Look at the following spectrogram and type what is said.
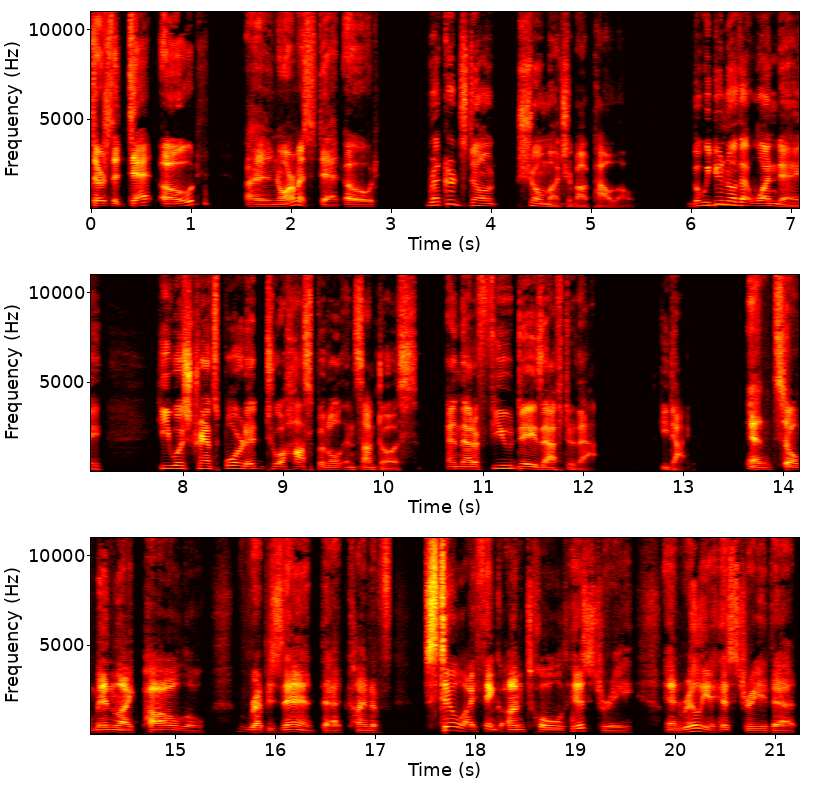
There's a debt owed, an enormous debt owed. Records don't show much about Paulo, but we do know that one day he was transported to a hospital in Santos, and that a few days after that, he died. And so men like Paulo represent that kind of still, I think, untold history and really a history that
